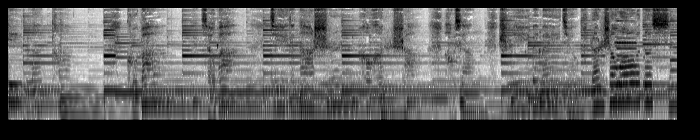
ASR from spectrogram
想起了他，哭吧，笑吧，记得那时候很傻，好像是一杯美酒燃烧我的心。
